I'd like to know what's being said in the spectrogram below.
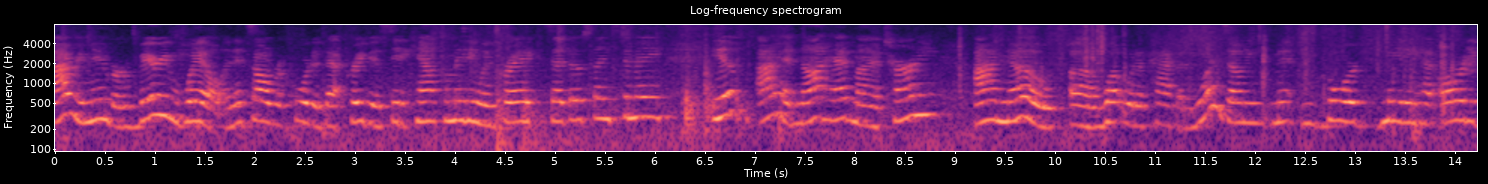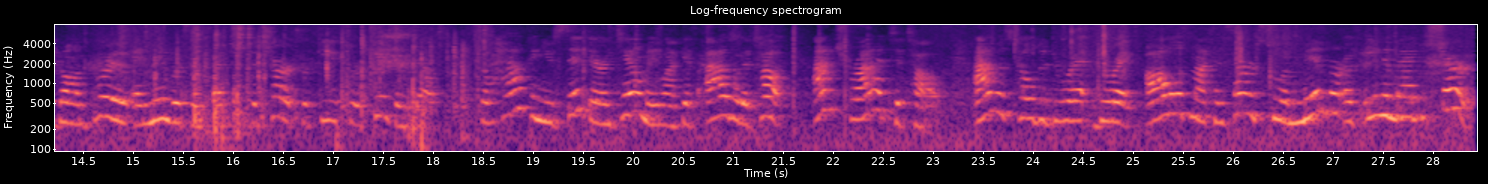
I remember very well, and it's all recorded, that previous city council meeting when Craig said those things to me. If I had not had my attorney, I know uh, what would have happened. One zoning mi- board meeting had already gone through and members of the church refused to recuse themselves. So how can you sit there and tell me like if I would have talked? I tried to talk. I was told to direct, direct all of my concerns to a member of Enon Baptist Church.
